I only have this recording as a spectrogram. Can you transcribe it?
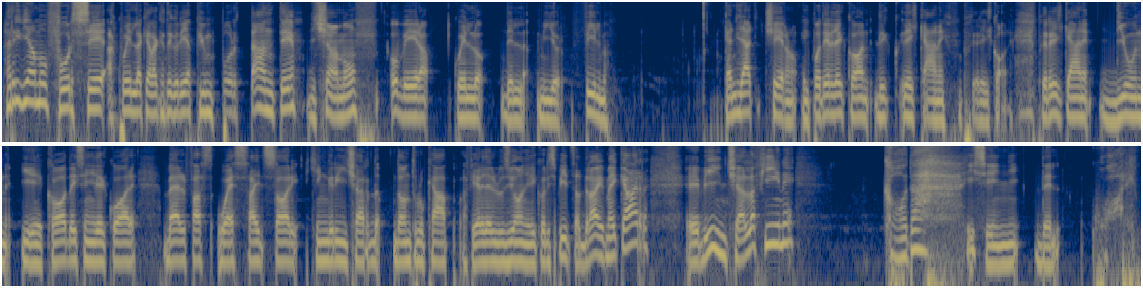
Arriviamo forse a quella che è la categoria più importante, diciamo, ovvero quello del miglior film. Candidati c'erano Il potere del, con, del, del cane, potere del cane, potere del cane, Dune, Coda, I segni del cuore, Belfast, West Side Story, King Richard, Don't Look Up, La fiera delle illusioni, Licorice Pizza, Drive My Car e vince alla fine Coda, I segni del cuore.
